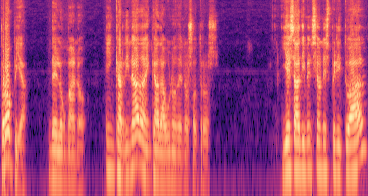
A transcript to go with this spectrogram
propia de lo humano, incardinada en cada uno de nosotros. Y esa dimensión espiritual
